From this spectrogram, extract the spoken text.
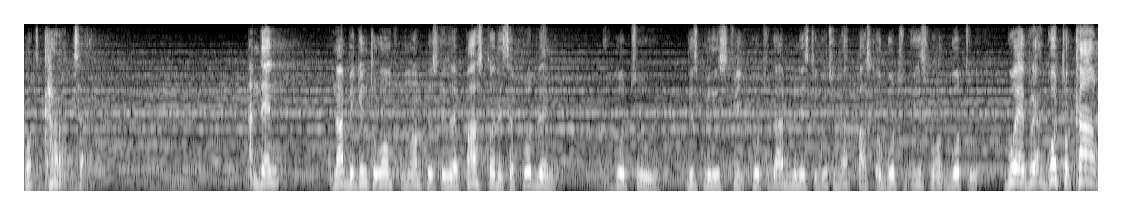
But character. And then now begin to run from one place. There's a pastor, there's a problem. Go to this ministry, go to that ministry, go to that pastor, go to this one, go to go everywhere, go to camp,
